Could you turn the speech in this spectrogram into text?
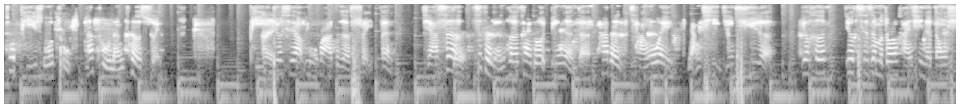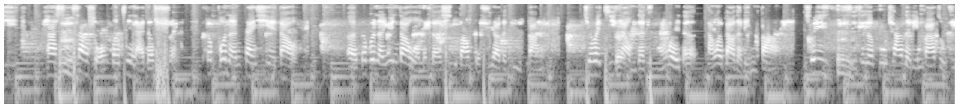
就脾属土，那土能克水，脾就是要运化这个水分。假设这个人喝太多冰冷的，他的肠胃阳气已经虚了，又喝又吃这么多寒性的东西，那身上所喝进来的水都不能代谢到，呃，都不能运到我们的细胞所需要的地方，就会积在我们的肠胃的肠胃道的淋巴，所以使这个腹腔的淋巴组织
